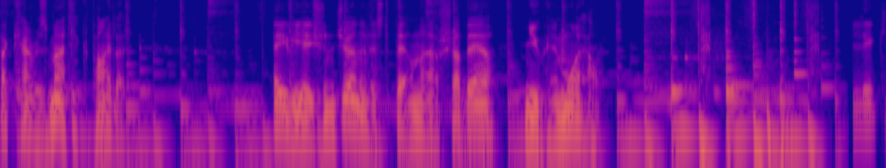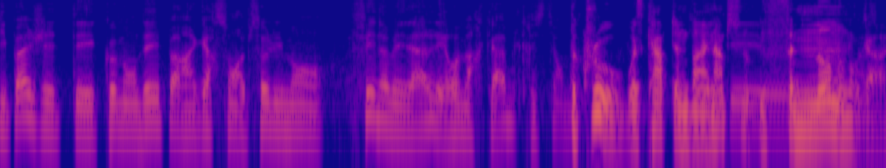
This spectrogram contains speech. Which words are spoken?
a charismatic pilot. Aviation journalist Bernard Chabbert knew him well. L'équipage était commandé par un garçon absolument phénoménal et remarquable, Christian. The crew was captained by an absolutely euh, phenomenal guy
